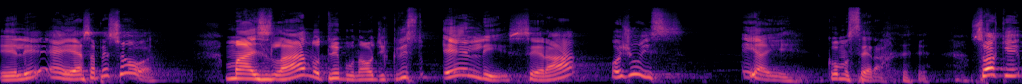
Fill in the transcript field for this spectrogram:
ele é essa pessoa. Mas lá no tribunal de Cristo, ele será o juiz. E aí, como será? Só que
